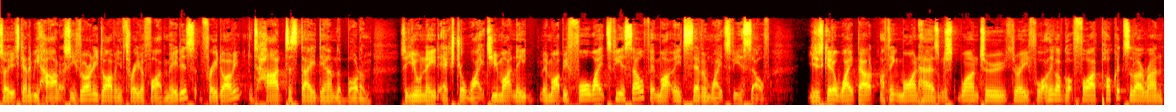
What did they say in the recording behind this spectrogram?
So it's going to be harder. So if you're only diving three to five meters free diving, it's hard to stay down the bottom. So you'll need extra weights. You might need it might be four weights for yourself. It might need seven weights for yourself. You just get a weight belt. I think mine has just one, two, three, four. I think I've got five pockets that I run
